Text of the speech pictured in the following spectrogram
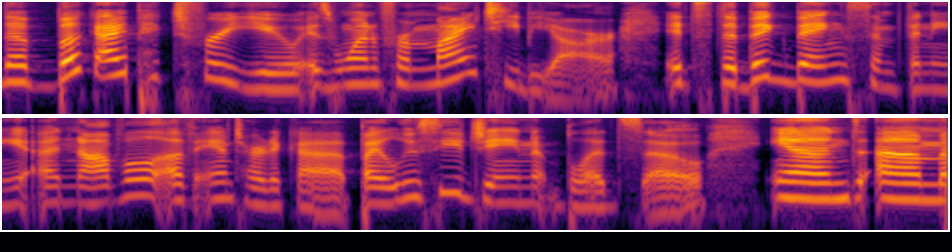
The book I picked for you is one from my TBR. It's The Big Bang Symphony, a novel of Antarctica by Lucy Jane Bledsoe. And um,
